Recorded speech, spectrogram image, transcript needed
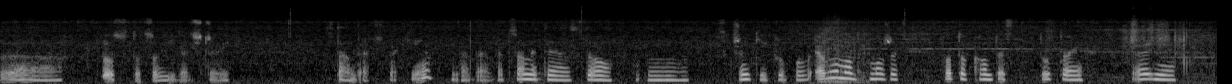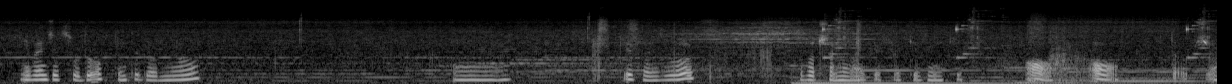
e, plus to co widać, czyli standard taki. Dobra, wracamy teraz do mm, skrzynki grupowej, albo mo- może Foto contest tutaj pewnie nie będzie cudu w tym tygodniu. Mm, Jezus. Zobaczymy najpierw jakie wyniki. O, o, dobrze.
